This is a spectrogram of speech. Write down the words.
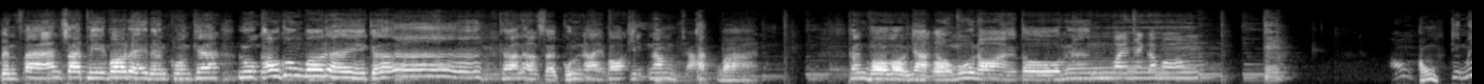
เป็นแฟนชาตินี้บ่ได้เดินควงแขนลูกเขาคงบ่ได้เกิดค่านามสกุลอายบ่คิดนำจักบาทคันบ่เว้าอยากเอาหมูน้อยโตหนึงว่ายังไงกระบองเอ้าเอายืนไม่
